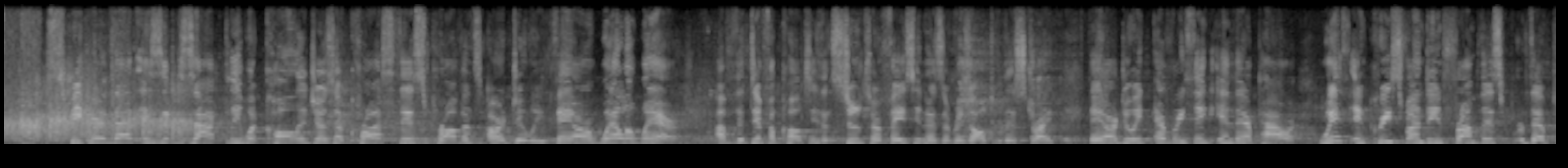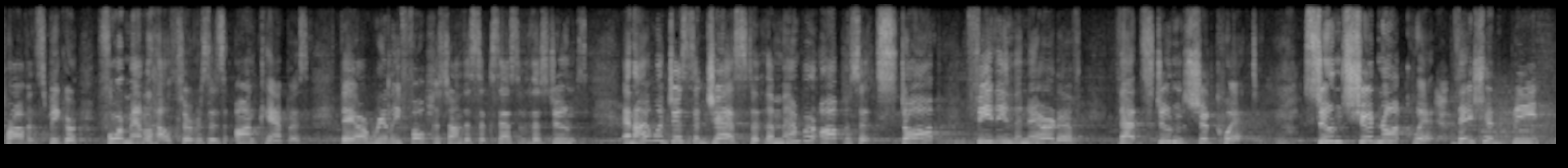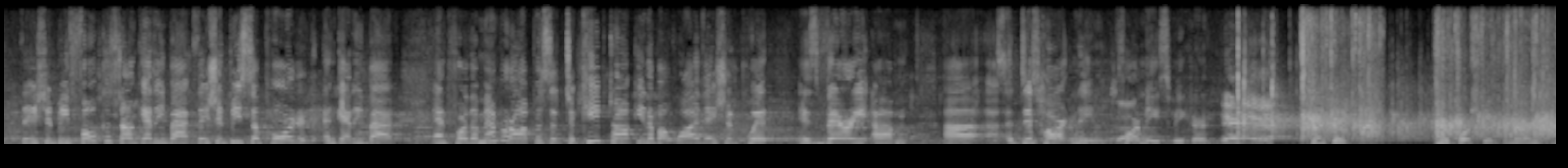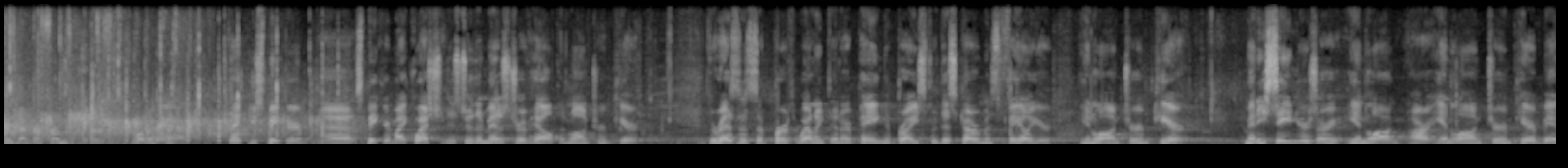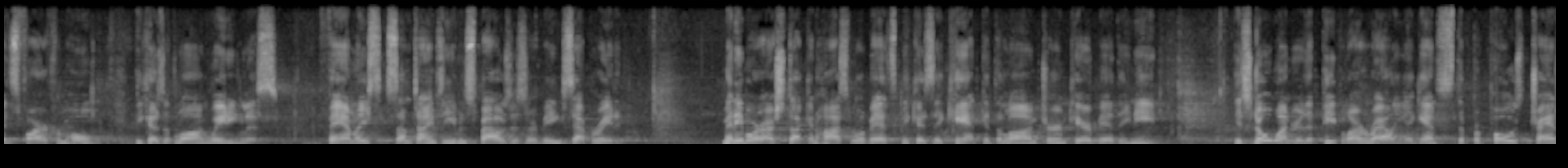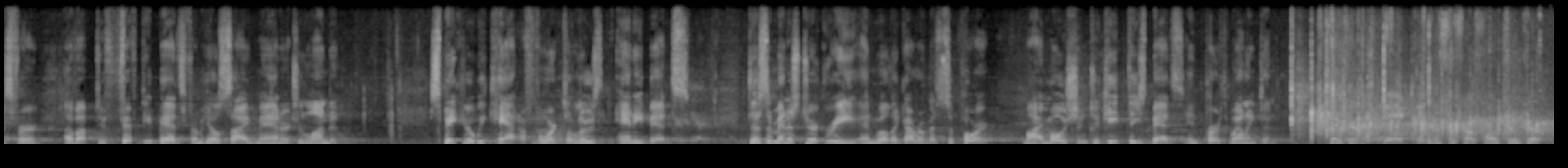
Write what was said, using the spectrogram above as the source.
Speaker, that is exactly what colleges across this province are doing. They are well aware of the difficulty that students are facing as a result of this strike. They are doing everything in their power, with increased funding from this, the province speaker for mental health services on campus. They are really focused on the success of the students. And I would just suggest that the member opposite stop feeding the narrative that students should quit. Students should not quit. They should be they should be focused on getting back. They should be supported and getting back. And for the member opposite to keep talking about why they should quit is very um, uh, uh, disheartening for me, Speaker. Yeah. Thank you. Your question, the, member, the member from Perth Wellington. Thank you, Speaker. Uh, Speaker, my question is to the Minister of Health and Long-Term Care. The residents of Perth Wellington are paying the price for this government's failure in long-term care. Many seniors are in long long-term care beds far from home because of long waiting lists. Families, sometimes even spouses, are being separated. Many more are stuck in hospital beds because they can't get the long-term care bed they need. It's no wonder that people are rallying against the proposed transfer of up to 50 beds from Hillside Manor to London. Speaker, we can't afford to lose any beds. Does the minister agree, and will the government support my motion to keep these beds in Perth Wellington? Thank you. Minister of Health, Long-Term Care.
